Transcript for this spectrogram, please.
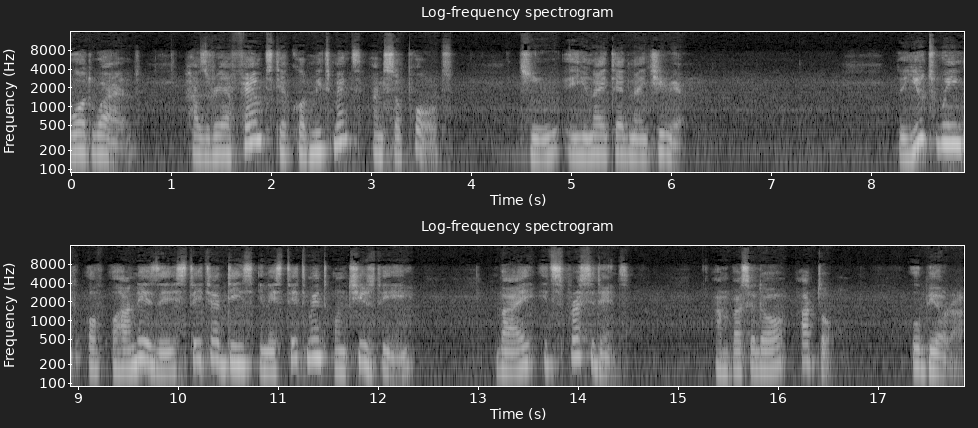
worldwide has reaffirmed their commitment and support to a united Nigeria. The youth wing of Ohanaeze stated this in a statement on Tuesday by its president, Ambassador Ato Obiora,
